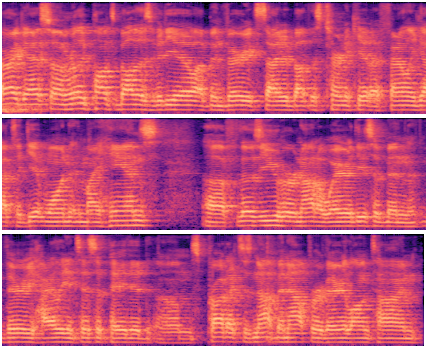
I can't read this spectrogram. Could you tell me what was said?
Alright guys, so I'm really pumped about this video. I've been very excited about this tourniquet. I finally got to get one in my hands. Uh, for those of you who are not aware, these have been very highly anticipated. Um, this product has not been out for a very long time,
